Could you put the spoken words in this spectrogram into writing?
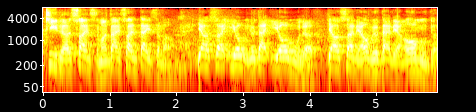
记得算什么带算带什么，要算一欧姆就带一欧姆的，要算两欧姆就带两欧姆的，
